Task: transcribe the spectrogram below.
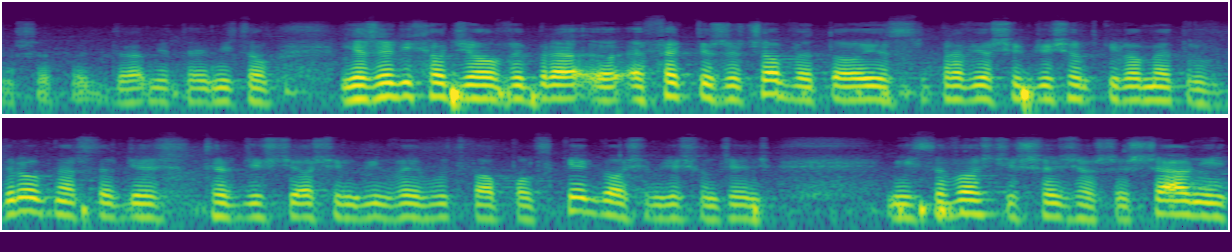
Muszę powiedzieć dla mnie tajemnicą. Jeżeli chodzi o efekty rzeczowe, to jest prawie 80 km dróg na 40, 48 gmin województwa opolskiego, 89 miejscowości, 6 oczyszczalni,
